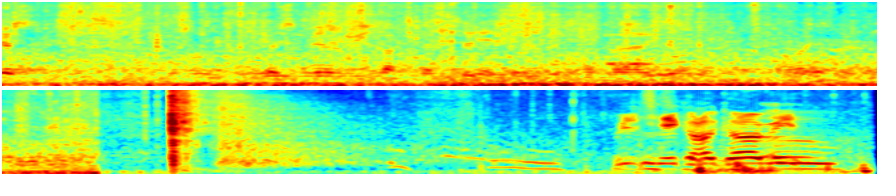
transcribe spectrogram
Just. We'll take our Gary. Get oh.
